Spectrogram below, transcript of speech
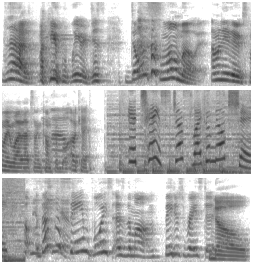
That's fucking weird. Just don't slow mo it. I don't need to explain why that's uncomfortable. No. Okay. It tastes just like a milkshake. Oh, that's the same voice as the mom. They just raised it. No.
